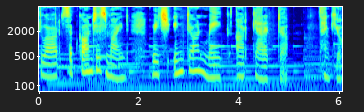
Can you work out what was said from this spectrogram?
to our subconscious mind, which in turn make our character. Thank you.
